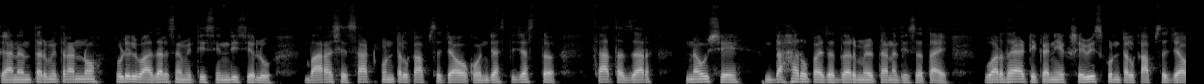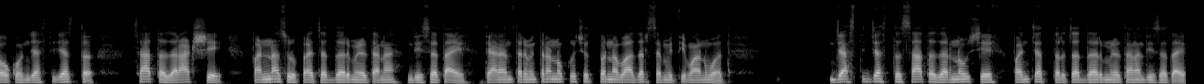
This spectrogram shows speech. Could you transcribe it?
त्यानंतर मित्रांनो पुढील बाजार समिती सिंधी सेलू. बाराशे साठ क्विंटल कापसाच्या आवक जास्तीत जास्त सात हजार नऊशे दहा रुपयाचा दर मिळताना दिसत आहे. वर्धा या ठिकाणी एकशे वीस क्विंटल कापसाच्या आवक जास्तीत जास्त सात हजार आठशे पन्नास रुपयाचा दर मिळताना दिसत आहे. त्यानंतर मित्रांनो कृषी उत्पन्न बाजार समिती मानवत जास्तीत जास्त सात हजार नऊशे पंच्याहत्तरचा दर मिळताना दिसत आहे.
